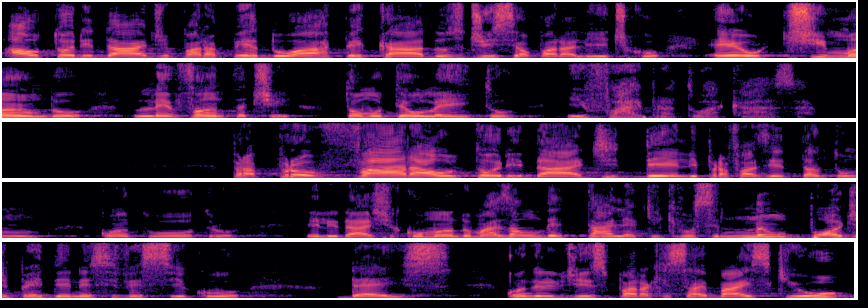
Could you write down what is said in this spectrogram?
autoridade para perdoar pecados, disse ao paralítico: Eu te mando, levanta-te, toma o teu leito e vai para a tua casa. Para provar a autoridade dele para fazer tanto um quanto o outro, ele dá este comando. Mas há um detalhe aqui que você não pode perder nesse versículo 10, quando ele diz: Para que saibais que o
